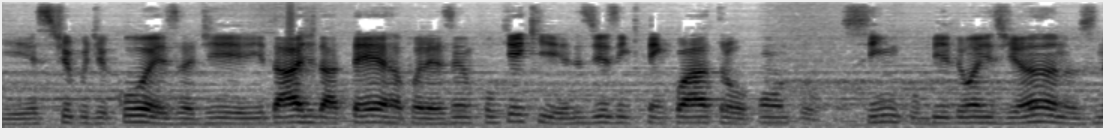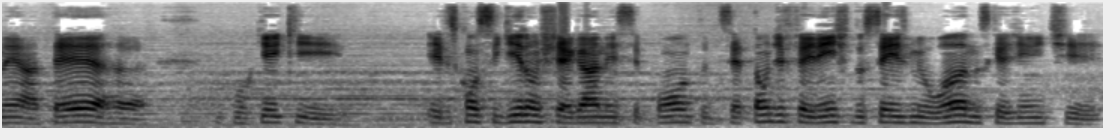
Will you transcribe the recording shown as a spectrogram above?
e esse tipo de coisa, de idade da Terra, por exemplo, por que, que eles dizem que tem 4,5 bilhões de anos né, a Terra, e por que, que eles conseguiram chegar nesse ponto de ser tão diferente dos 6 mil anos que a gente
